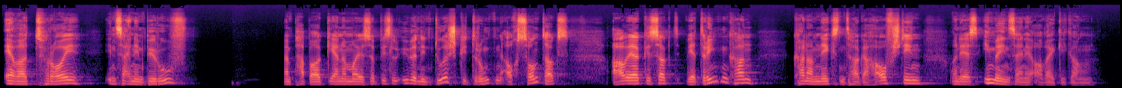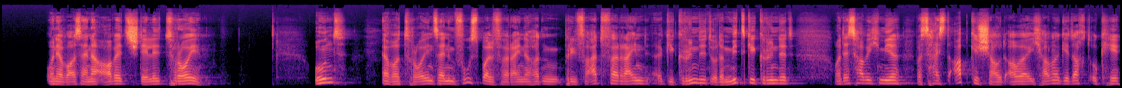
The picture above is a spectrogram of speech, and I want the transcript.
Er war treu in seinem Beruf. Mein Papa hat gerne mal so ein bisschen über den Durst getrunken, auch sonntags. Aber er hat gesagt, wer trinken kann, kann am nächsten Tag auch aufstehen. Und er ist immer in seine Arbeit gegangen. Und er war seiner Arbeitsstelle treu. Und er war treu in seinem Fußballverein. Er hat einen Privatverein äh, gegründet oder mitgegründet. Und das habe ich mir, was heißt abgeschaut, aber ich habe mir gedacht, okay,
